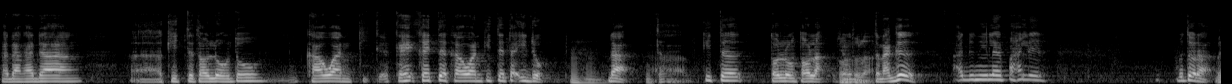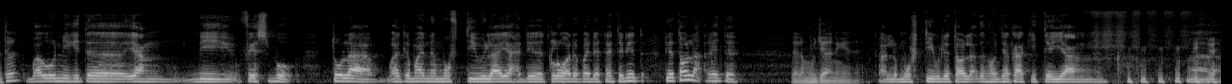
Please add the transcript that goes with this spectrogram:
Kadang-kadang uh, kita tolong tu kawan kereta kawan kita tak hidup. Mm-hmm. Tak. Uh, kita tolong tolak, Tolong tolak. tenaga. Ada nilai pahala. Betul tak? Betul. Baru ni kita yang di Facebook itulah bagaimana mufti wilayah dia keluar daripada kereta dia dia tolak kereta. Dalam hujan ni. Kalau mufti boleh tolak tengah hujan kan kita yang ha,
